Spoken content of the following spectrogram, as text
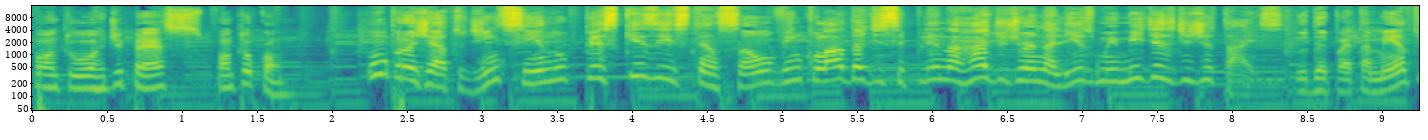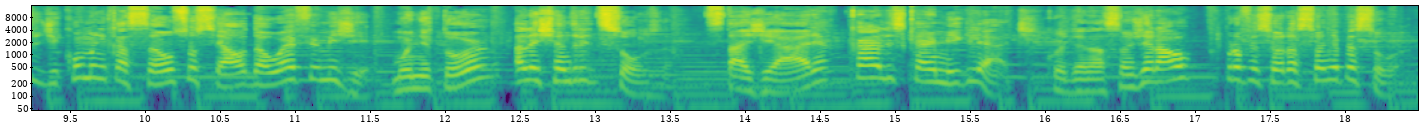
www.radioterceiroandarufmg.wordpress.com. Um projeto de ensino, pesquisa e extensão vinculado à disciplina Radiojornalismo e Mídias Digitais, do Departamento de Comunicação Social da UFMG. Monitor, Alexandre de Souza. Estagiária, Carlos Carmigliati. Coordenação geral, professora Sônia Pessoa.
